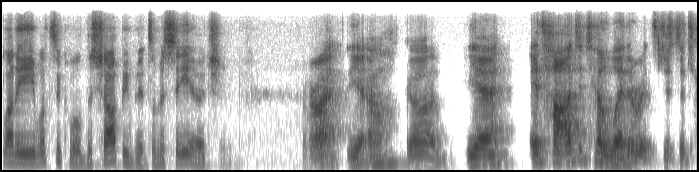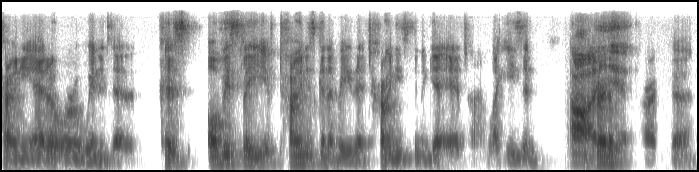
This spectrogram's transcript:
bloody what's it called, the sharpie bits of a sea urchin. Right? Yeah. Oh god. Yeah. It's hard to tell whether it's just a Tony edit or a winners edit. Because obviously, if Tony's going to be there, Tony's going to get airtime. Like he's an Ah, incredible yeah. character.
